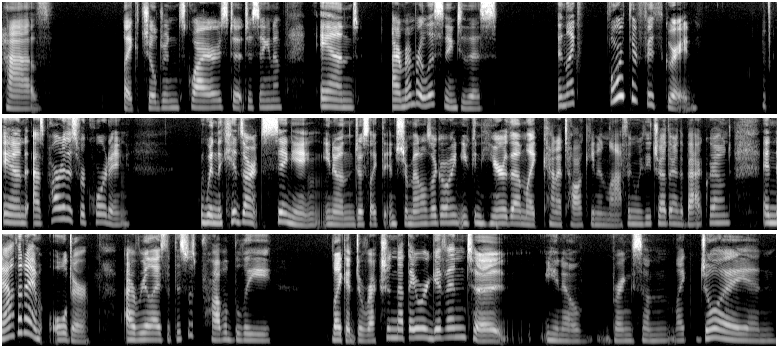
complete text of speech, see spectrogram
have like children's choirs to, to sing in them. And I remember listening to this in like fourth or fifth grade. And as part of this recording, when the kids aren't singing, you know, and just like the instrumentals are going, you can hear them like kind of talking and laughing with each other in the background. And now that I am older, I realize that this was probably like a direction that they were given to, you know, bring some like joy and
